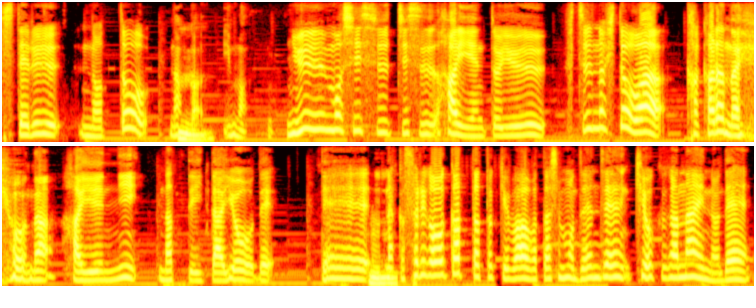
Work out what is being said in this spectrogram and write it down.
してるのと、なんかうん。今、ニューモシスチス肺炎という、普通の人はかからないような肺炎になっていたようで、で、うんなんかそれが分かった時は私も全然記憶がないので、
